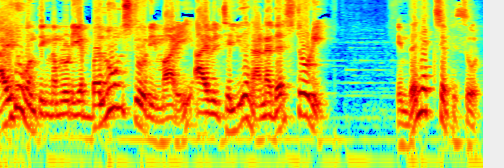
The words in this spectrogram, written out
ஐ டூ ஒன் திங் நம்மளுடைய பலூன் ஸ்டோரி மாதிரி I will tell you another story in the next episode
